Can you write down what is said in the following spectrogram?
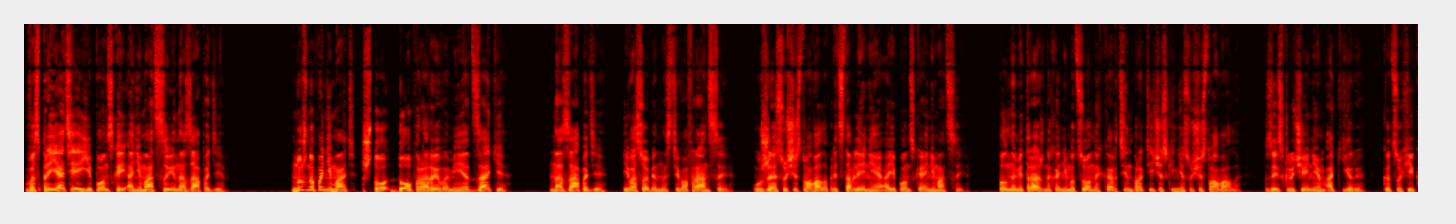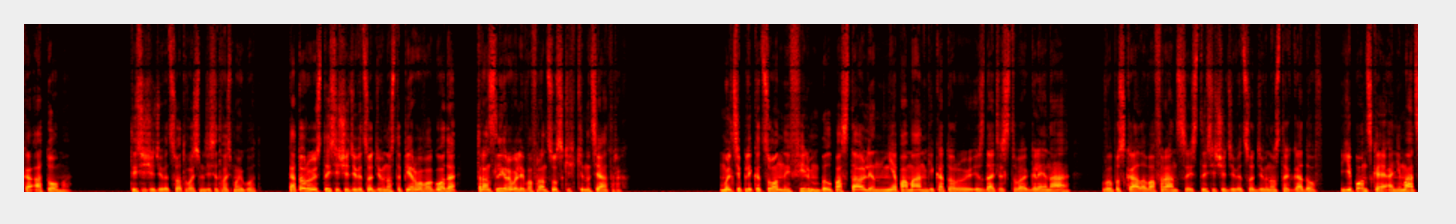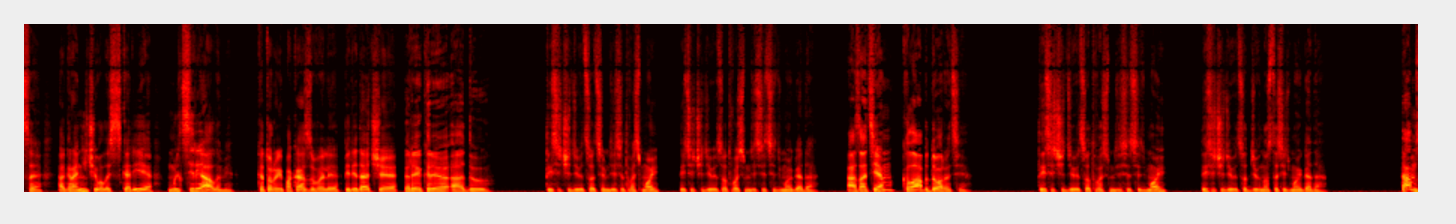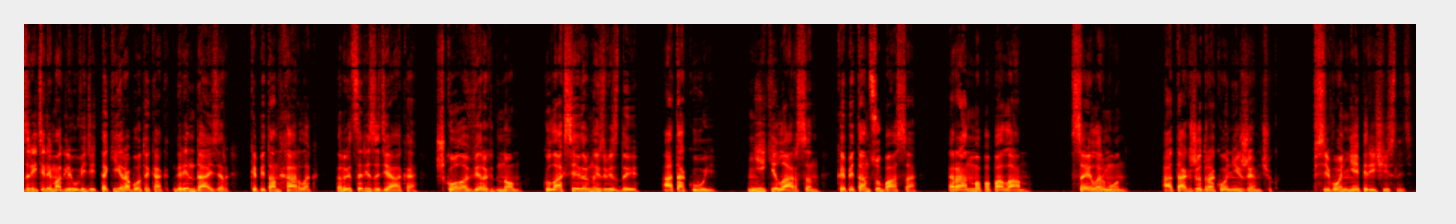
Восприятие японской анимации на Западе. Нужно понимать, что до прорыва Миядзаки на Западе, и в особенности во Франции, уже существовало представление о японской анимации. Полнометражных анимационных картин практически не существовало, за исключением Акиры, Кацухика Атома, 1988 год, которую с 1991 года транслировали во французских кинотеатрах. Мультипликационный фильм был поставлен не по манге, которую издательство Глена выпускало во Франции с 1990-х годов. Японская анимация ограничивалась скорее мультсериалами, которые показывали передачи «Récré A2» 1978-1987 года, а затем «Club Dorothée» 1987-1997 года. Там зрители могли увидеть такие работы, как «Гриндайзер», «Капитан Харлок», «Рыцари Зодиака», «Школа вверх дном», «Кулак Северной Звезды», «Атакуй», «Ники Ларсон», «Капитан Цубаса», «Ранма пополам», «Сейлор Мун», а также «Драконий жемчуг». Всего не перечислить.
